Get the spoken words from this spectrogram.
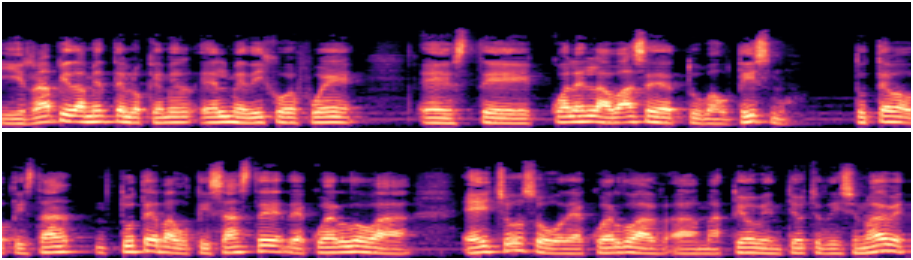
Y rápidamente lo que él me dijo fue, este, ¿cuál es la base de tu bautismo? ¿Tú te, ¿Tú te bautizaste de acuerdo a Hechos o de acuerdo a, Mateo 28, 19?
